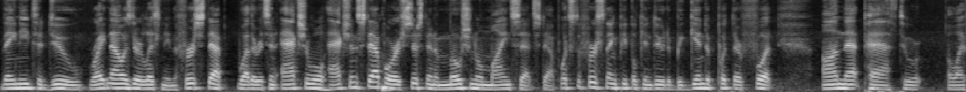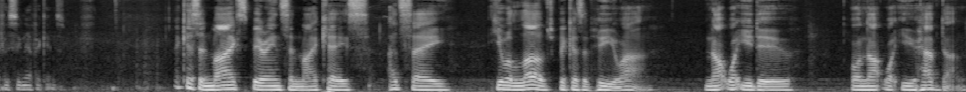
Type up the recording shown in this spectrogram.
they need to do right now as they're listening? The first step, whether it's an actual action step or it's just an emotional mindset step, what's the first thing people can do to begin to put their foot on that path to a life of significance? I guess in my experience, in my case, I'd say you are loved because of who you are, not what you do or not what you have done.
